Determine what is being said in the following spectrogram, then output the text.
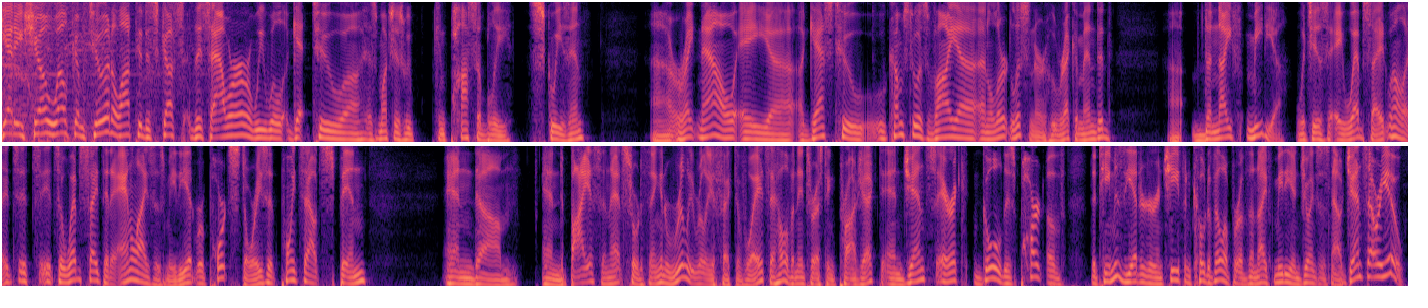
Getty Show. Welcome to it. A lot to discuss this hour. We will get to uh, as much as we can possibly squeeze in. Uh, right now, a uh, a guest who, who comes to us via an alert listener who recommended uh, the Knife Media, which is a website. Well, it's it's it's a website that analyzes media. It reports stories. It points out spin and um, and bias and that sort of thing in a really, really effective way. It's a hell of an interesting project. And Jens, Erik Gould is part of the team, is the editor in chief and co developer of the Knife Media and joins us now. Jens, how are you?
